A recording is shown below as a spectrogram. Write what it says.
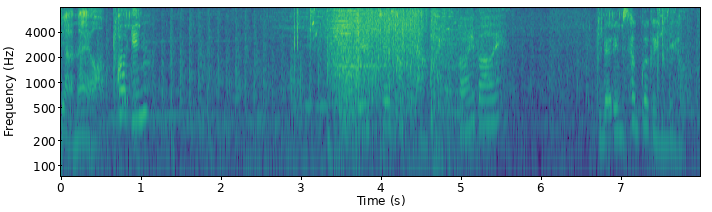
보이지 않아요. 확인. 일제 소탕. 바이바이. 나름 성과가 있네요.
